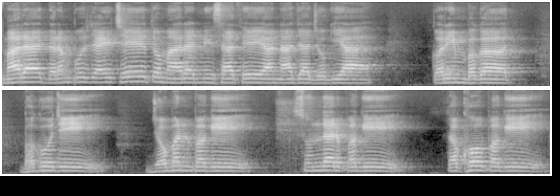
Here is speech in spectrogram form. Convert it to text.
મહારાજ ધરમપુર જાય છે તો મહારાજની સાથે આ નાજા જોગિયા કરીમ ભગત, ભગુજી, જોબન પગી, સુંદર પગી, તખો પગી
